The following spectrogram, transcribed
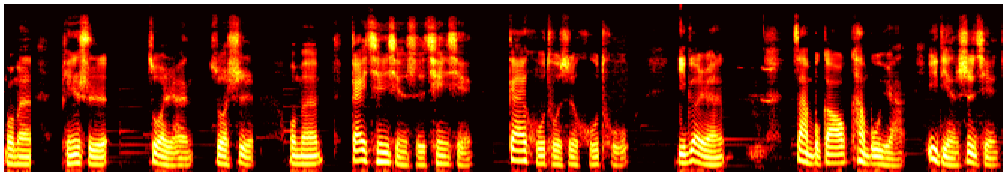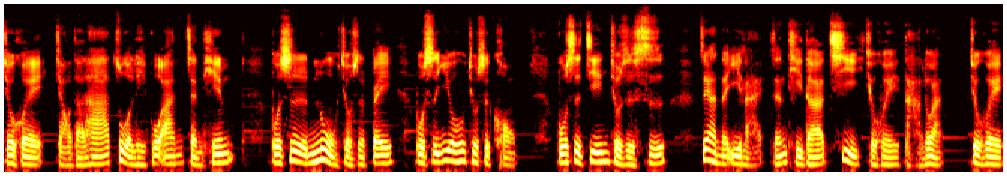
我们。平时做人做事，我们该清醒时清醒，该糊涂时糊涂。一个人站不高看不远，一点事情就会搅得他坐立不安，整天不是怒就是悲，不是忧就是恐，不是惊就是思。这样的一来，人体的气就会打乱，就会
